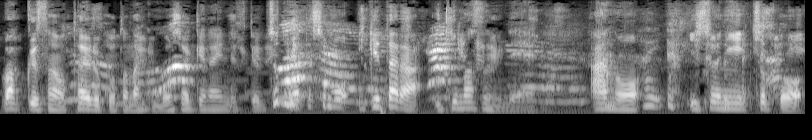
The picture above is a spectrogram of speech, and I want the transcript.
ワックさんを頼ることなく申し訳ないんですけど、ちょっと私も行けたら行きますんで、あの、はい、一緒にちょっと、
